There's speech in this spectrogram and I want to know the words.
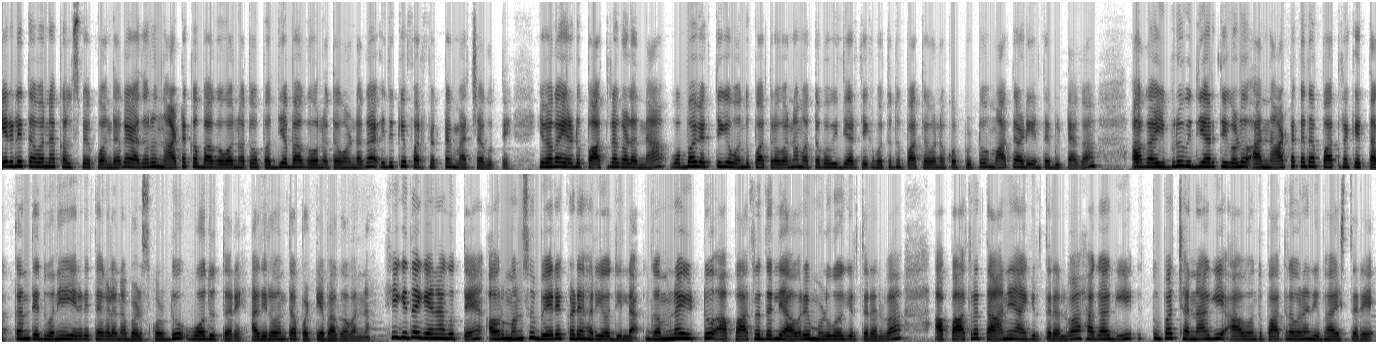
ಏರಿಳಿತವನ್ನು ಕಲಿಸಬೇಕು ಅಂದಾಗ ಯಾವ್ದಾದ್ರು ನಾಟಕ ಭಾಗವನ್ನು ಅಥವಾ ಪದ್ಯ ಭಾಗವನ್ನು ತಗೊಂಡಾಗ ಇದಕ್ಕೆ ಪರ್ಫೆಕ್ಟಾಗಿ ಮ್ಯಾಚ್ ಆಗುತ್ತೆ. ಇವಾಗ ಎರಡು ಪಾತ್ರಗಳನ್ನು ಒಬ್ಬ ವ್ಯಕ್ತಿಗೆ ಒಂದು ಪಾತ್ರವನ್ನು ಮತ್ತೊಬ್ಬ ವಿದ್ಯಾರ್ಥಿಗೆ ಮತ್ತೊಂದು ಪಾತ್ರವನ್ನು ಕೊಟ್ಬಿಟ್ಟು ಮಾತಾಡಿ ಅಂತ ಬಿಟ್ಟಾಗ ಆಗ ಇಬ್ಬರು ವಿದ್ಯಾರ್ಥಿಗಳು ಆ ನಾಟಕದ ಪಾತ್ರಕ್ಕೆ ತಕ್ಕಂತೆ ಧ್ವನಿಯ ಏರಿಳಿತಗಳನ್ನು ಬಳಸ್ಕೊಂಡು ಓದುತ್ತಾರೆ. ಅದಿರುವಂಥ ಪಠ್ಯಭಾಗವನ್ನು. ಹೀಗಿದ್ದಾಗ ಏನಾಗುತ್ತೆ? ಅವ್ರ ಮನಸ್ಸು ಬೇರೆ ಕಡೆ ಹರಿಯೋದಿಲ್ಲ. ಗಮನ ಇಟ್ಟು ಆ ಪಾತ್ರದಲ್ಲಿ ಅವರೇ ಮುಳುಗೋಗಿರ್ತಾರಲ್ವ? ಆ ಪಾತ್ರ ತಾನೇ ಆಗಿರ್ತಾರಲ್ವ? ಹಾಗಾಗಿ ತುಂಬ ಚೆನ್ನಾಗಿ ಆ ಒಂದು ಪಾತ್ರವನ್ನು ನಿಭಾಯಿಸ್ತಾರೆ.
